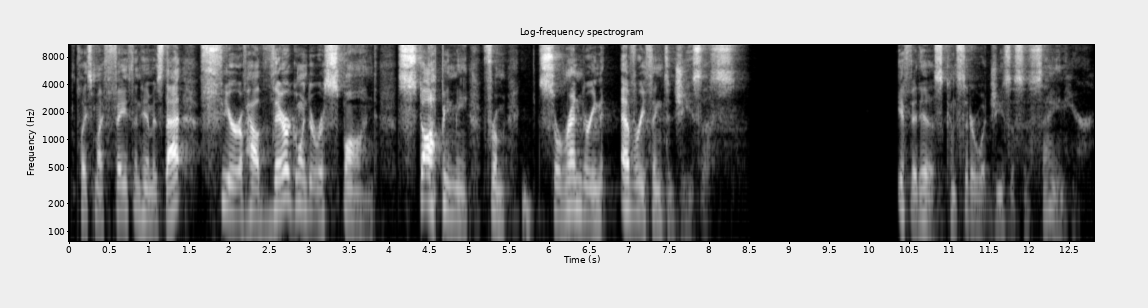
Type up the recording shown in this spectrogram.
and place my faith in Him? Is that fear of how they're going to respond stopping me from surrendering everything to Jesus? If it is, consider what Jesus is saying here.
